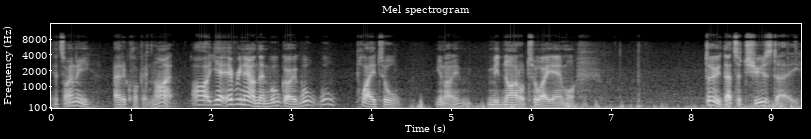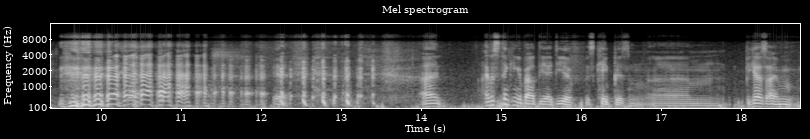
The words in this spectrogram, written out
It's only 8 o'clock at night. Oh, yeah, every now and then we'll go, we'll, we'll play till, you know, midnight or 2 a.m. or, dude, that's a Tuesday. Uh, I was thinking about the idea of escapism um, because I'm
